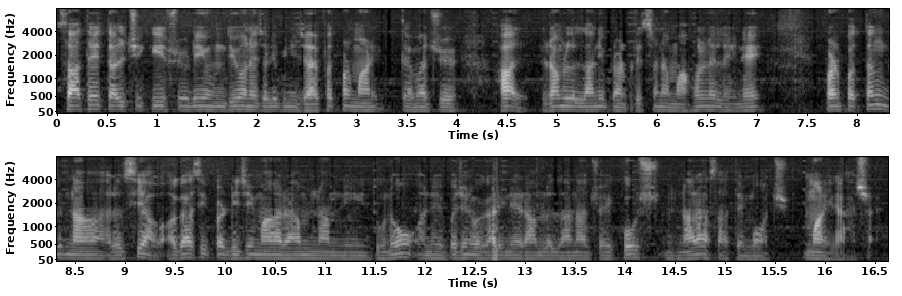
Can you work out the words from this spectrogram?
સાથે તલચીકી, શેરડી, ઊંધિયું અને જલેબીની જાયફત પણ માણી. તેમજ હાલ રામલલ્લાની પ્રાણ પ્રતિષ્ઠાના માહોલને લઈને પણ પતંગના રસિયાઓ, અગાસી પર ડીજેમાં રામ નામની ધૂનો અને ભજન વગાડીને રામલલ્લાના જયઘોષ નારા સાથે મોજ માણી રહ્યા છે.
